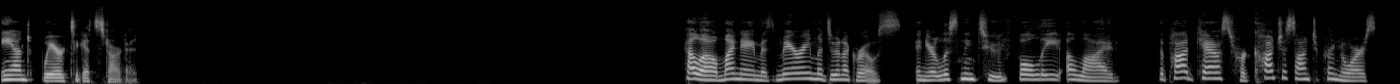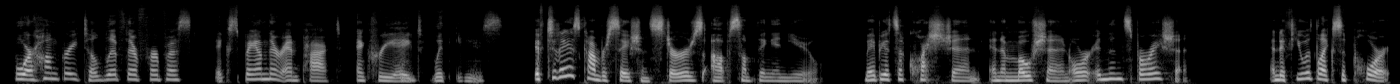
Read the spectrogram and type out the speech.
and where to get started. Hello, my name is Mary Meduna Gross, and you're listening to Fully Alive, the podcast for conscious entrepreneurs who are hungry to live their purpose, expand their impact, and create with ease. If today's conversation stirs up something in you, maybe it's a question, an emotion, or an inspiration, and if you would like support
